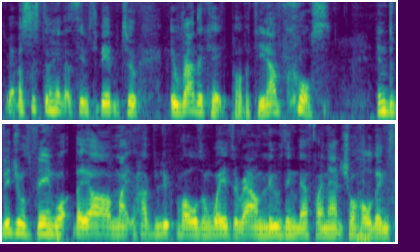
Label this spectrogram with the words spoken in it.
So we have a system here that seems to be able to eradicate poverty. Now, of course, individuals being what they are might have loopholes and ways around losing their financial holdings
